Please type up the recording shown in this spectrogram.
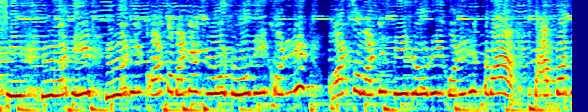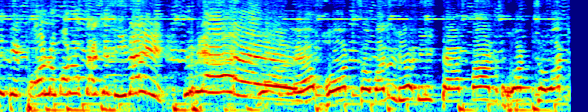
ร์สามตามเกียร์สี่เรือดีเรือดีขอนสวรรค์ยังอยู่ดูดีคนนิดขอนสวรรค์ยังดีดูดีคนนิดแต่ว่าตามมาติดติดพอลงมาลงแต่จะดีได้หรือไม่ได้ว่าแล้วพรสวรรค์เรือดีจากบ้านควนสวรรค์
